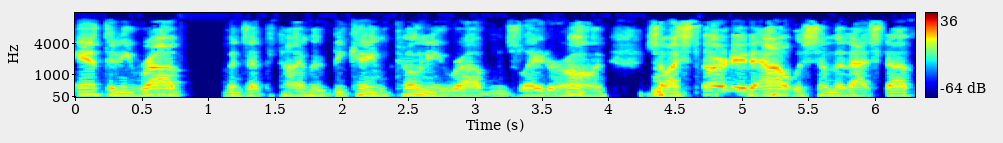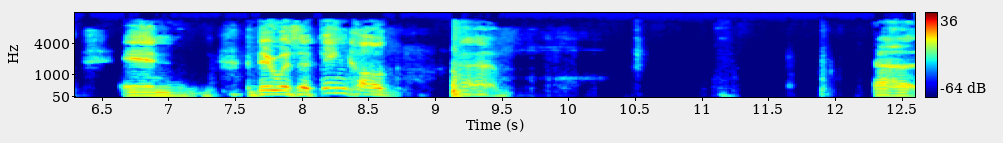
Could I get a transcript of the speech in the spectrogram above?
Anthony Robbins at the time, who became Tony Robbins later on. So I started out with some of that stuff, and there was a thing called. Uh, uh,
